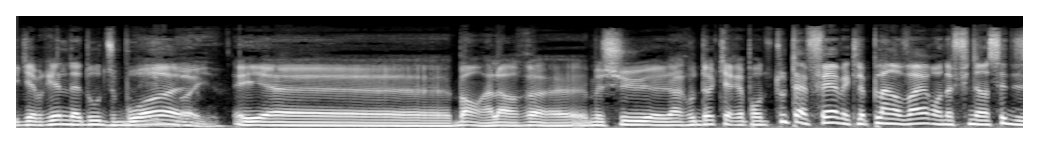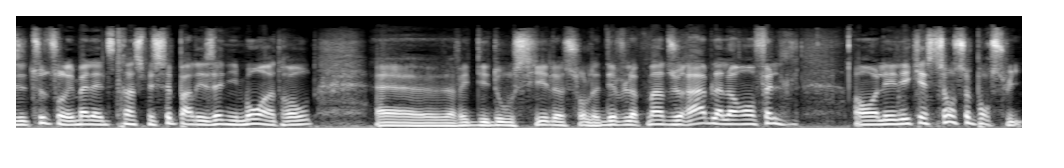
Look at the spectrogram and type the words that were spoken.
Gabriel Nadeau-Dubois. Eh. Euh, et euh, bon, alors, Monsieur Arruda qui a répondu tout à fait. Avec le plan vert, on a financé des études sur les maladies transmissibles par les animaux, entre autres, avec des dossiers là, sur le développement durable. Alors, on fait le, on, les, les questions se poursuivent.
